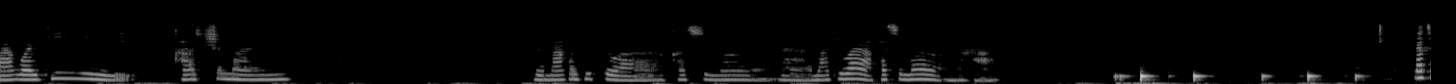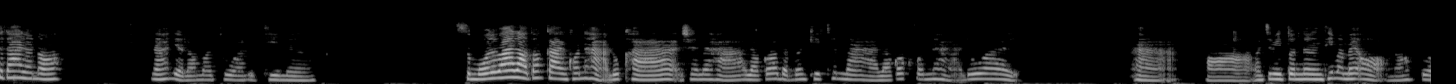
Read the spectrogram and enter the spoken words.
มาร์กไว้ที่คัสใช่ไหม รือมาร์กไว้ที่ตัว customer อ่ามาร์กที่ว่า customer นะคะน่าจะได้แล้วเนาะนะ เดี๋ยวเรามาทวนอีกทีหนึ่งสมมติว่าเราต้องการค้นหาลูกค้าใช่ไหมคะแล้วก็ดับเบิลคลิกขึ้นมา แล้วก็ค้นหาด้วยอ่าอ๋อมันจะมีตัวหนึ่งที่มันไม่ออกเนาะตัว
